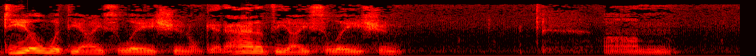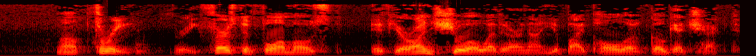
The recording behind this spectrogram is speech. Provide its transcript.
deal with the isolation or get out of the isolation? Um, well, three. Three. First and foremost, if you're unsure whether or not you're bipolar, go get checked.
